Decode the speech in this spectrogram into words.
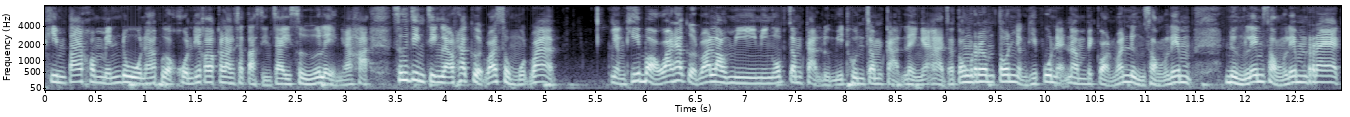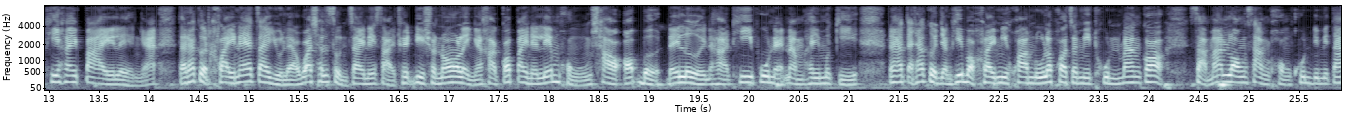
พิมพ์ใต้คอมเมนต์ดูนะคะเผื่อคนที่เขากำลังจะตัดสินใจซื้ออะไรอย่างเงี้ยค่ะ ซึ่งจริง ๆ แล้วถ้าเกิดว่าสมมุติว่า อย่างที่บอกว่าถ้าเกิดว่าเรามีมีงบจำกัดหรือมีทุนจำกัดอะไรเงี้ยอาจจะต้องเริ่มต้นอย่างที่ผู้แนะนำไปก่อนว่า 1 2 เล่ม 1 เล่ม 2 เล่มแรกที่ให้ไปอะไรอย่างเงี้ยแต่ถ้าเกิดใครแน่ใจอยู่แล้วว่าฉันสนใจในสาย traditional อะไรเงี้ยค่ะก็ไปในเล่มของชาวออฟเบิร์ดได้เลยนะคะที่ผู้แนะนำให้เมื่อกี้นะะแต่ถ้าเกิดอย่างที่บอกใครมีความรู้แล้วพอจะมีทุนบ้างก็สามารถลองสั่งของคุณดิมิต้า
